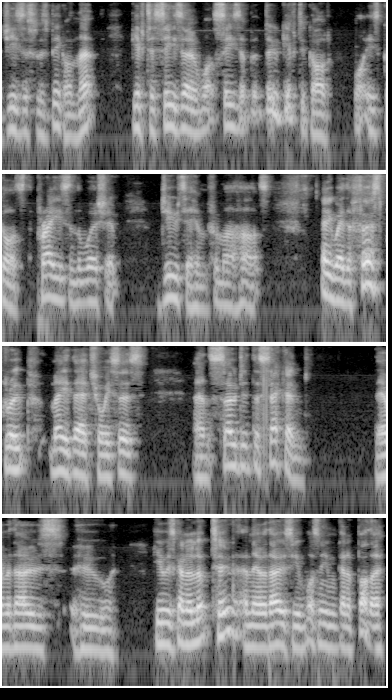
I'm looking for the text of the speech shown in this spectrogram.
Jesus was big on that. Give to Caesar what Caesar, but do give to God what is God's. The praise and the worship due to Him from our hearts. Anyway, the first group made their choices, and so did the second. There were those who he was going to look to, and there were those who wasn't even going to bother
